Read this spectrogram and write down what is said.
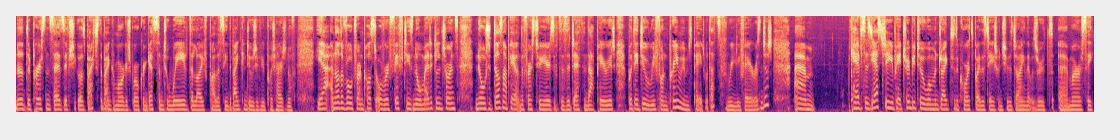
Another person says if she goes back to the bank or mortgage broker and gets them to waive the life policy, the bank can do it if you push hard enough. Yeah, another voter An Post over 50s, no medical insurance. Note it does not pay out in the first two years if there's a death in that period but they do refund premiums paid. Well, that's really fair, isn't it? Um, Kev says, yesterday you paid tribute to a woman dragged to the courts by the state when she was dying. That was Ruth uh, Morrissey.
